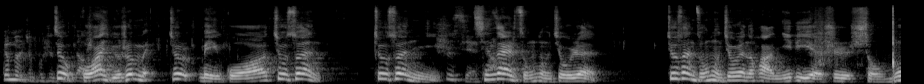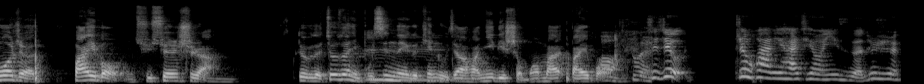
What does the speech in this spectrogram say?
根本就不是就国外，比如说美就是美国，就算就算你现在是总统就任，就算总统就任的话，你得也是手摸着 Bible 你去宣誓啊，嗯对不对？就算你不信那个天主教的话，你也得手摸 Bi- Bible。其实这个这个话题还挺有意思的，就是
